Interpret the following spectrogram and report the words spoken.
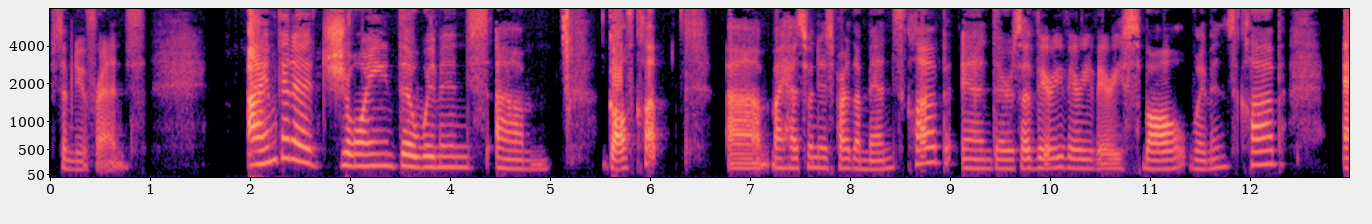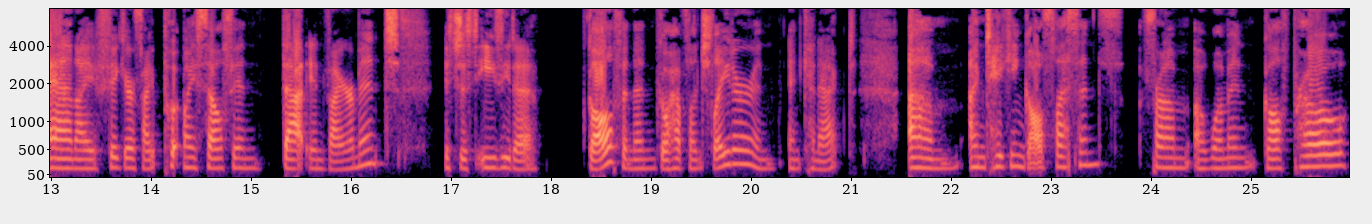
some new friends. I'm going to join the women's um, golf club um, my husband is part of the men's club, and there's a very, very, very small women's club. And I figure if I put myself in that environment, it's just easy to golf and then go have lunch later and, and connect. Um, I'm taking golf lessons from a woman golf pro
